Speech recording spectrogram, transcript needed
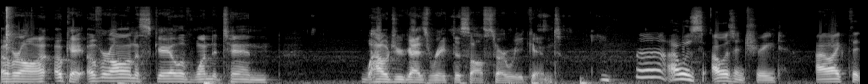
Overall, okay. Overall, on a scale of one to ten, how would you guys rate this All Star Weekend? Uh, I was I was intrigued. I liked the,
